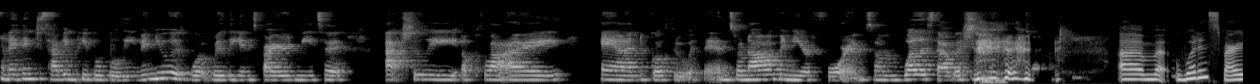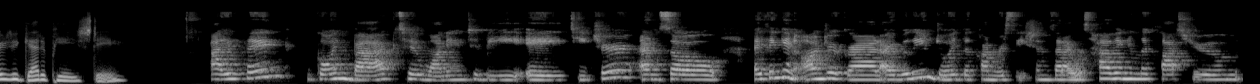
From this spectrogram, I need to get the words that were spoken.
and I think just having people believe in you is what really inspired me to actually apply and go through with it. And so now I'm in year four, and so I'm well established. um, what inspired you to get a PhD? I think going back to wanting to be a teacher. And so I think in undergrad, I really enjoyed the conversations that I was having in the classroom.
